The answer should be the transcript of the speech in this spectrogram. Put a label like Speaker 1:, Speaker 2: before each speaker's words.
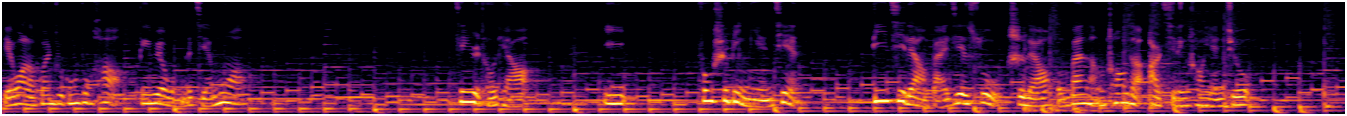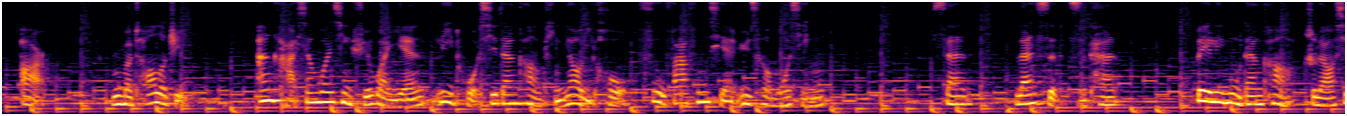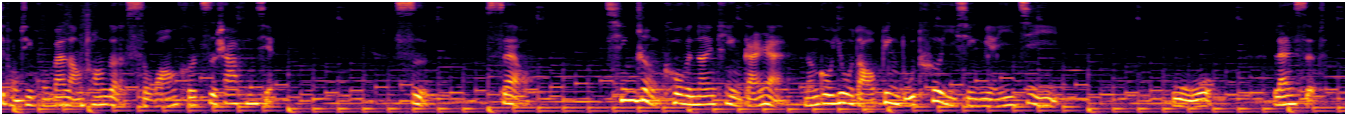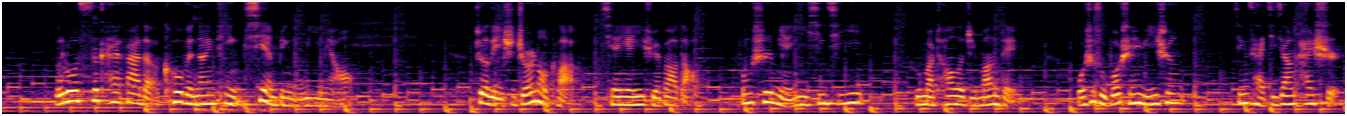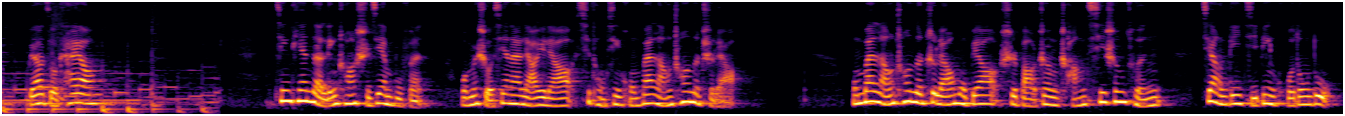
Speaker 1: 别忘了关注公众号，订阅我们的节目哦。今日头条：一、风湿病年鉴，低剂量白介素治疗红斑狼疮的二期临床研究；二、Rheumatology，安卡相关性血管炎利妥昔单抗停药以后复发风险预测模型；三、Lancet 子刊，贝利木单抗治疗系统性红斑狼疮的死亡和自杀风险。四，Cell，轻症 COVID-19 感染能够诱导病毒特异性免疫记忆。五，Lancet，俄罗斯开发的 COVID-19 腺病毒疫苗。这里是 Journal Club 前沿医学报道，风湿免疫星期一，Rheumatology Monday，我是主播沈宇医生，精彩即将开始，不要走开哦。今天的临床实践部分。我们首先来聊一聊系统性红斑狼疮的治疗。红斑狼疮的治疗目标是保证长期生存，降低疾病活动度。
